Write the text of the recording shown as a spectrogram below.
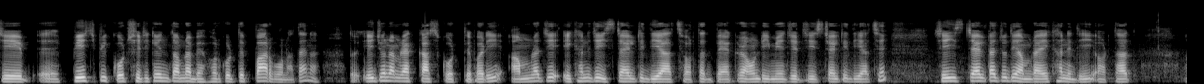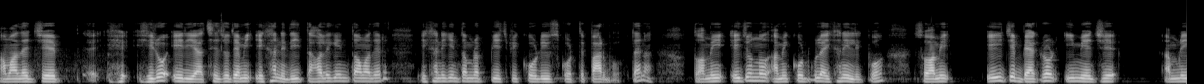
যে পিএইচপি কোড সেটি কিন্তু আমরা ব্যবহার করতে পারব না, তাই না? তো এই জন্য আমরা এক কাজ করতে পারি। আমরা যে, এখানে যে স্টাইলটি দেওয়া আছে, অর্থাৎ ব্যাকগ্রাউন্ড ইমেজের যে স্টাইলটি দেওয়া আছে, সেই স্টাইলটা যদি আমরা এখানে দিই, অর্থাৎ আমাদের যে হিরো এরিয়া আছে, যদি আমি এখানে দিই, তাহলে কিন্তু আমাদের এখানে কিন্তু আমরা পিএইচপি কোড ইউজ করতে পারব, তাই না? তো আমি এই জন্য আমি কোডগুলো এখানেই লিখব। সো আমি এই যে ব্যাকগ্রাউন্ড ইমেজে আমি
